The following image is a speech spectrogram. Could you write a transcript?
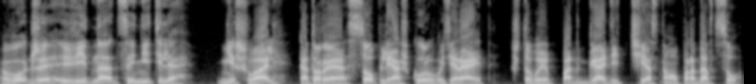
«Вот же видно ценителя, не шваль, которая сопли о шкуру вытирает, чтобы подгадить честному продавцу.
